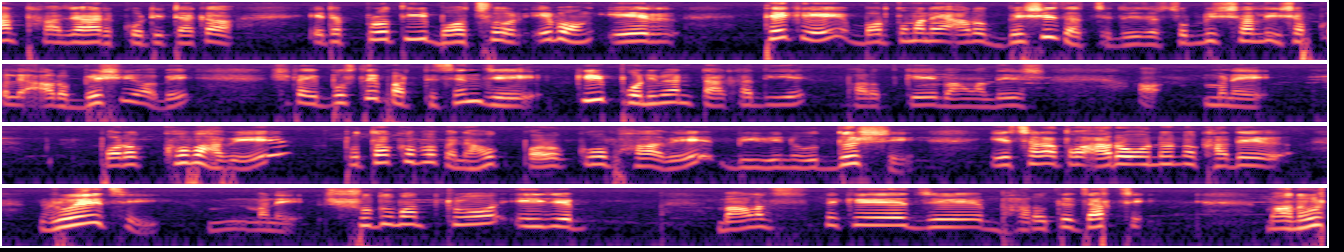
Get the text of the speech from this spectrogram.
আট হাজার কোটি টাকা। এটা প্রতি বছর এবং এর থেকে বর্তমানে আরও বেশি যাচ্ছে, দুই হাজার চব্বিশ সালে হিসাব করলে আরও বেশি হবে, সেটাই বুঝতে পারতেছেন যে কী পরিমাণ টাকা দিয়ে ভারতকে বাংলাদেশ মানে পরোক্ষভাবে, প্রত্যক্ষভাবে না হোক, পরোক্ষভাবে বিভিন্ন উদ্দেশ্যে, এছাড়া তো আরও অন্যান্য খাদে রয়েছেই মানে শুধুমাত্র এই যে বাংলাদেশ থেকে যে ভারতে যাচ্ছে মানুষ,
